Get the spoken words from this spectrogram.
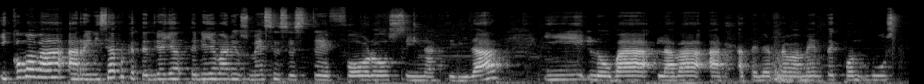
¿Y cómo va a reiniciar? Porque tendría ya, tenía ya varios meses este foro sin actividad y lo va, la va a, a tener nuevamente con música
